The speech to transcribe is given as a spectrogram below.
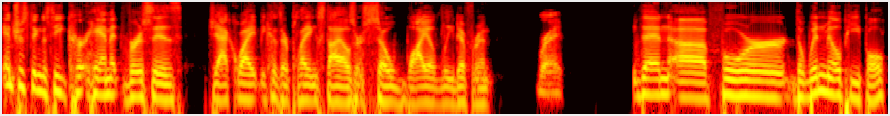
interesting to see Kirk Hammett versus Jack White because their playing styles are so wildly different. right. Then uh, for the Windmill People,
